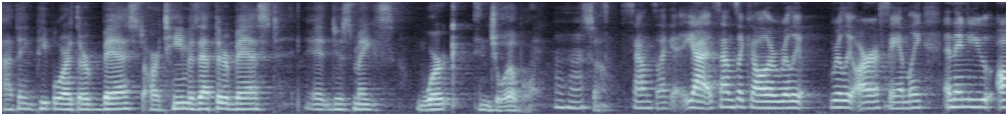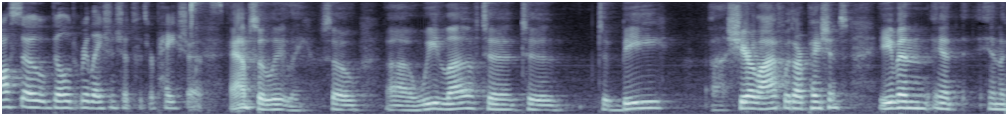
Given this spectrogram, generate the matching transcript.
I think people are at their best. Our team is at their best. It just makes work enjoyable. So. Sounds like it. Yeah, it sounds like y'all are really, really are a family. And then you also build relationships with your patients. Absolutely. So uh, we love to to to be uh, share life with our patients. Even in, in a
